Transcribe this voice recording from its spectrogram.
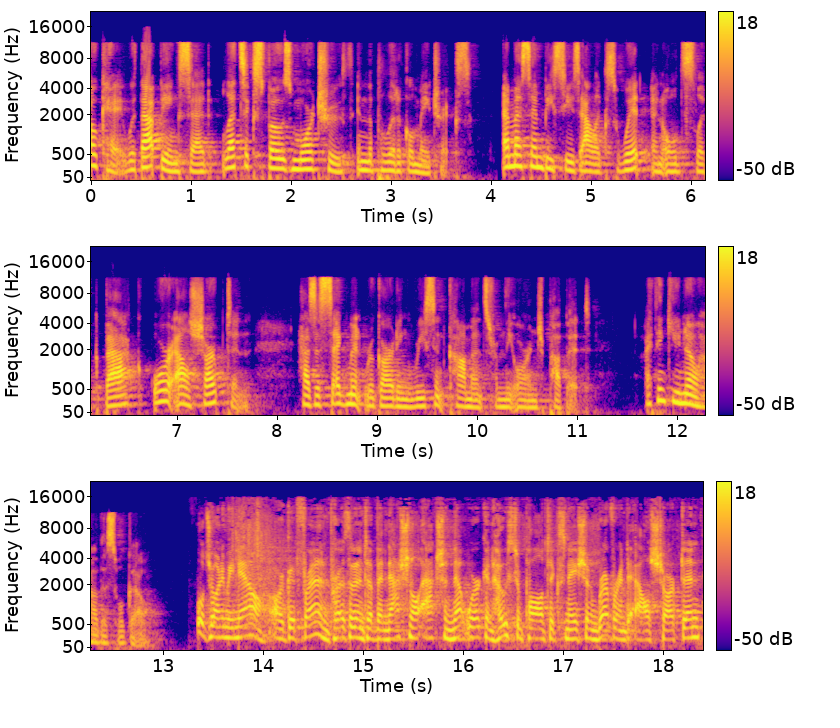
Okay, with that being said, let's expose more truth in the political matrix. MSNBC's Alex Witt and Old Slick Back, or Al Sharpton, has a segment regarding recent comments from the Orange Puppet. I think you know how this will go. Well, joining me now, our good friend, president of the National Action Network and host of Politics Nation, Reverend Al Sharpton.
